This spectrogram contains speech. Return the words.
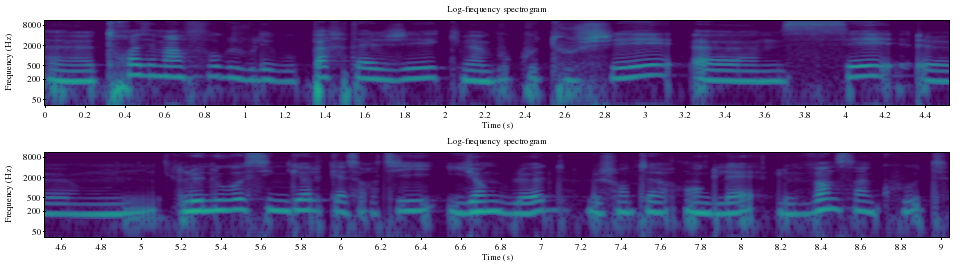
Euh, troisième info que je voulais vous partager, qui m'a beaucoup touchée, euh, c'est euh, le nouveau single qu'a sorti Youngblood, le chanteur anglais, le 25 août,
